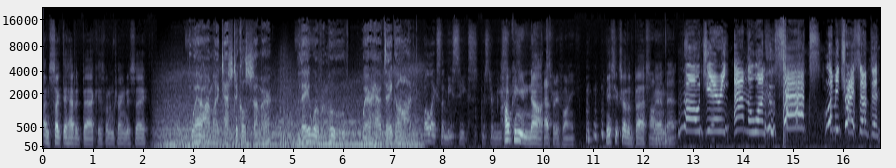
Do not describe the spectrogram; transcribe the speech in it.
I'm psyched to have it back. Is what I'm trying to say. Where are my testicles, Summer? They were removed. Where have they gone? Ho likes the Meeseeks, Mr. Meeseeks. How can you not? That's pretty funny. Meeseeks are the best, I'll man. admit that. No, Jerry, I'm the one who sucks. Let me try something.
